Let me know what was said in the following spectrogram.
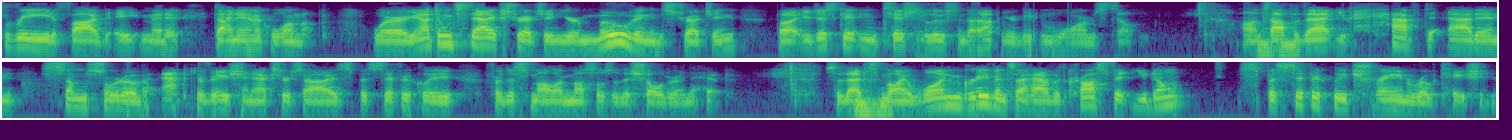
three to five to eight minute dynamic warm up where you're not doing static stretching, you're moving and stretching, but you're just getting tissue loosened up and you're getting warm still. On top mm-hmm. of that, you have to add in some sort of activation exercise specifically for the smaller muscles of the shoulder and the hip. So that's mm-hmm. my one grievance I have with CrossFit. You don't specifically train rotation.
